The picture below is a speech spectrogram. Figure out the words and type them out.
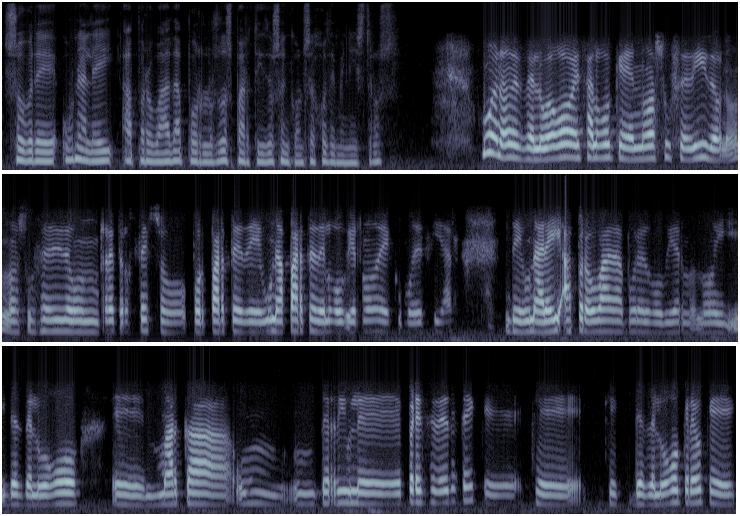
sobre una ley aprobada por los dos partidos en Consejo de Ministros. Bueno, desde luego es algo que no ha sucedido, ¿no? No ha sucedido un retroceso por parte de una parte del gobierno de, como decías, de una ley aprobada por el gobierno, ¿no? Y desde luego eh, marca un, terrible precedente que, que, que desde luego creo que,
